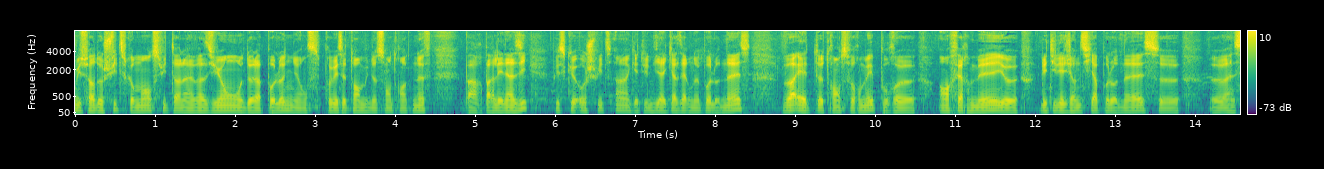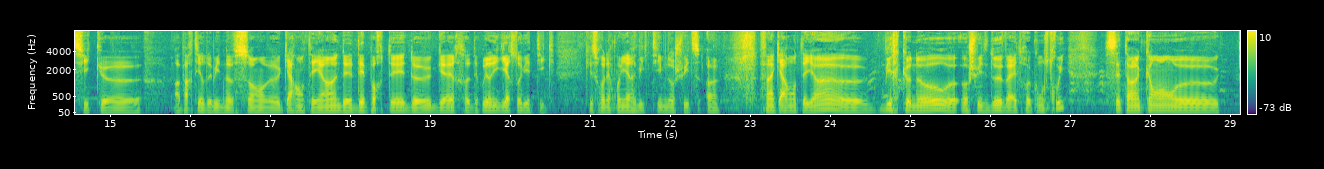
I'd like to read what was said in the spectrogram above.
L'histoire d'Auschwitz commence suite à l'invasion de la Pologne en 1er septembre 1939 par, les nazis, puisque Auschwitz I, qui est une vieille caserne polonaise, va être transformée pour euh, enfermer euh, l'intelligentsia polonaise euh, ainsi que à partir de 1941 des déportés de guerre, des prisonniers de guerre soviétiques qui seront les premières victimes d'Auschwitz I. Fin 41, Birkenau, Auschwitz II va être construit. C'est un camp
